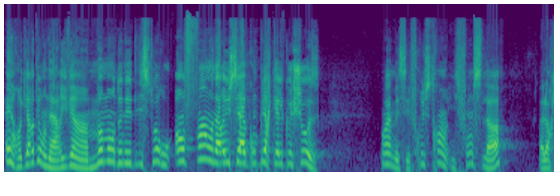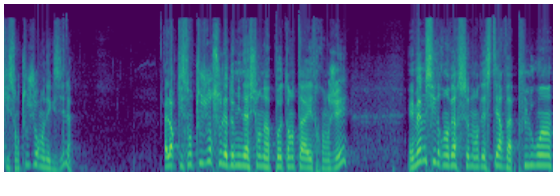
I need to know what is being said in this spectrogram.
Eh, regardez, on est arrivé à un moment donné de l'histoire où enfin on a réussi à accomplir quelque chose. Ouais, mais c'est frustrant. Ils font cela alors qu'ils sont toujours en exil, alors qu'ils sont toujours sous la domination d'un potentat étranger, et même si le renversement d'Esther va plus loin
